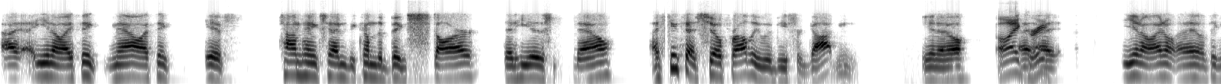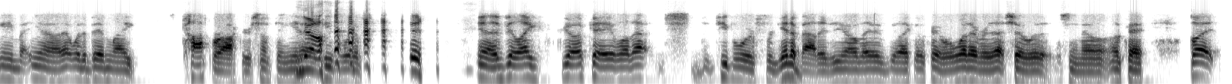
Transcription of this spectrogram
I, you know, I think now I think if Tom Hanks hadn't become the big star that he is now, I think that show probably would be forgotten. You know. Oh, I agree. you know, I don't. I don't think anybody. You know, that would have been like Cop Rock or something. You know, No. people would have. you know, it'd be like, okay, well, that people would forget about it. You know, they would be like, okay, well, whatever that show was. You know, okay, but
